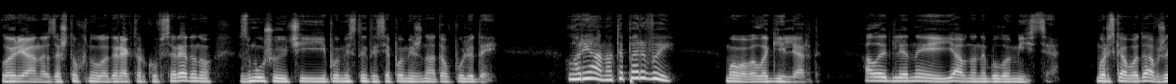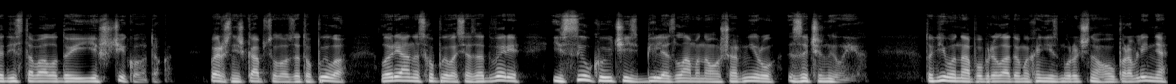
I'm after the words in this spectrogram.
Лоріана заштовхнула директорку всередину, змушуючи її поміститися поміж натовпу людей. Лоріано, тепер ви, мовила Гіллярд, але для неї явно не було місця. Морська вода вже діставала до її щиколоток. Перш ніж капсулу затопило, Лоріана схопилася за двері і, силкуючись біля зламаного шарніру, зачинила їх. Тоді вона побрела до механізму ручного управління,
